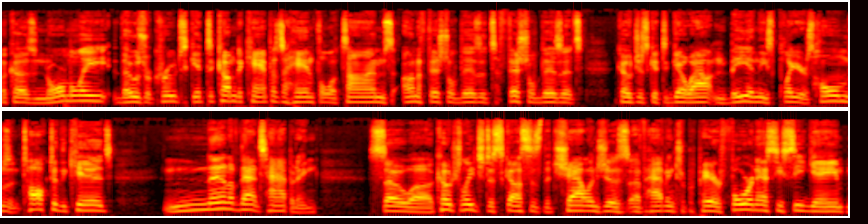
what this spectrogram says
because normally those recruits get to come to campus a handful of times, unofficial visits, official visits. Coaches get to go out and be in these players' homes and talk to the kids. None of that's happening. So, uh, Coach Leach discusses the challenges of having to prepare for an SEC game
